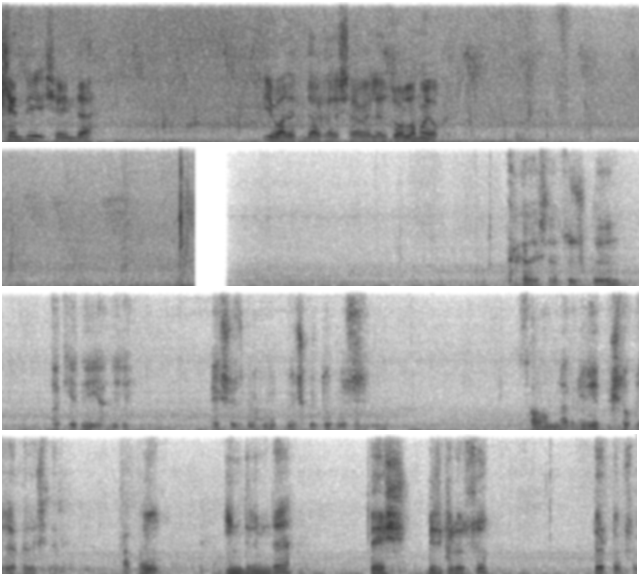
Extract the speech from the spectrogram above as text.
kendi şeyinde ibadetinde arkadaşlar öyle zorlama yok. Arkadaşlar çocukların paketi yani 500 gramlık 3.49 Salamlar 1.79 arkadaşlar. Bak bu indirimde 5 1 kilosu 4.99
